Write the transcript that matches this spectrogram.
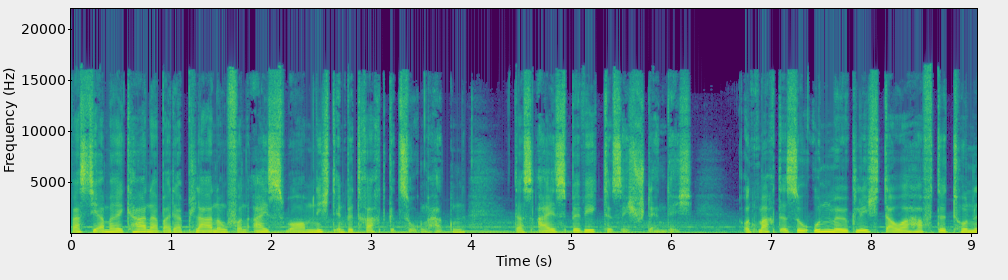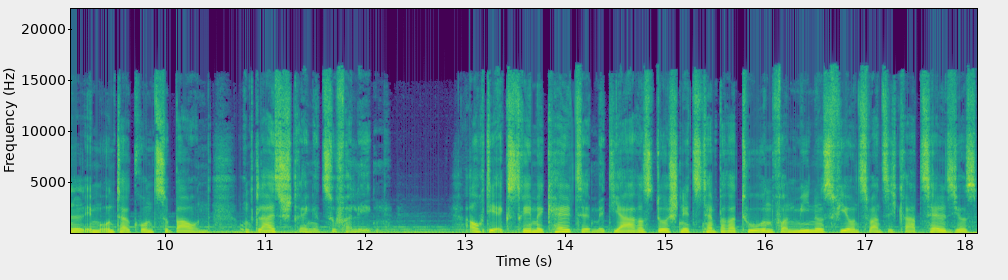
Was die Amerikaner bei der Planung von Iceworm nicht in Betracht gezogen hatten, das Eis bewegte sich ständig. und macht es so unmöglich, dauerhafte Tunnel im Untergrund zu bauen und Gleisstränge zu verlegen. Auch die extreme Kälte mit Jahresdurchschnittstemperaturen von minus 24 Grad Celsius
